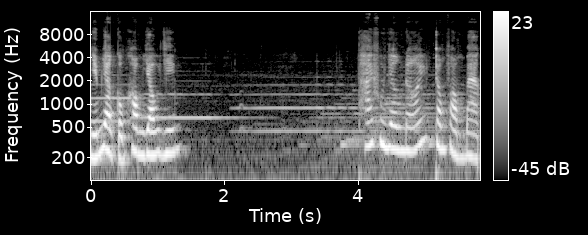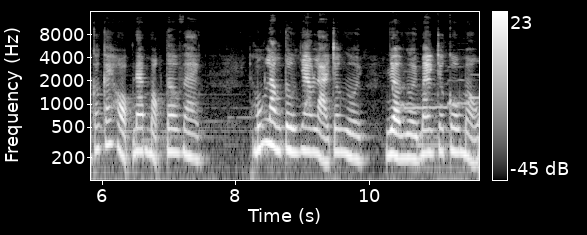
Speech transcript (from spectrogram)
nhiễm nhân cũng không giấu giếm thái phu nhân nói, trong phòng bà có cái hộp nam mộc tơ vàng. Muốn lăng tương giao lại cho người, nhờ người mang cho cô mẫu.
